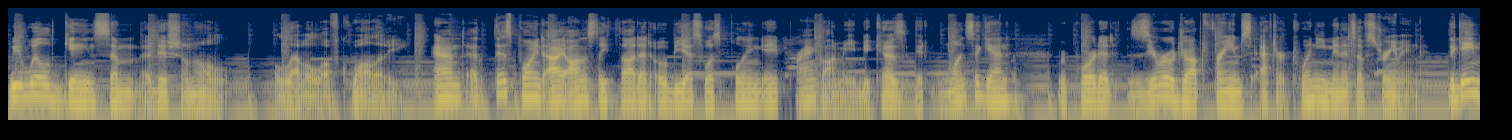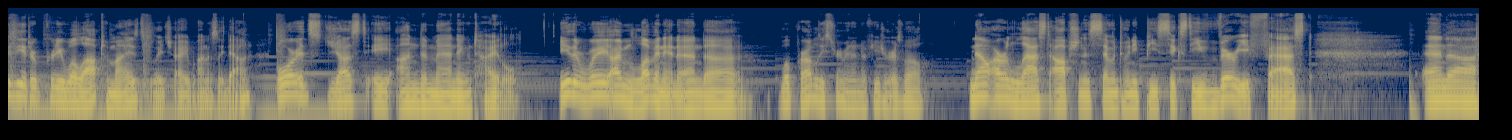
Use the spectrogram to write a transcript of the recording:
we will gain some additional level of quality. And at this point, I honestly thought that OBS was pulling a prank on me because it once again reported zero dropped frames after 20 minutes of streaming. The game is either pretty well optimized, which I honestly doubt, or it's just a undemanding title. Either way, I'm loving it and uh, we'll probably stream it in the future as well. Now our last option is 720p 60 very fast. And uh,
